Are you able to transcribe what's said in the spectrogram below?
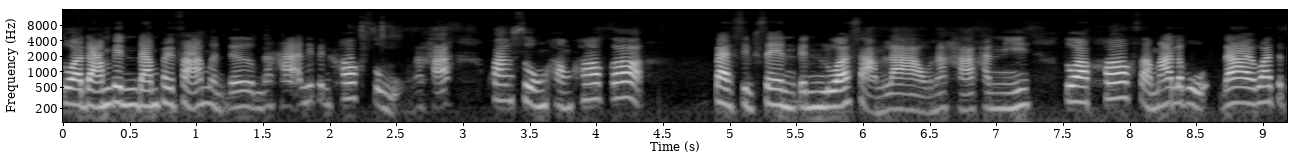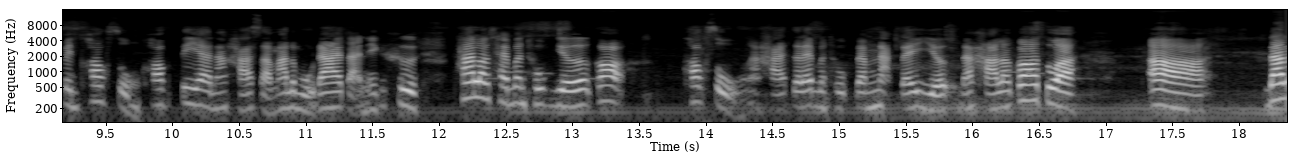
ตัวดัมเป็นดัมไฟฟ้าเหมือนเดิมนะคะ อันนี้เป็นคอกสูงนะคะ ความสูงของคอกก็ 80 เซนเป็นรั้ว3ราวนะคะคันนี้ตัวคอกสามารถระบุได้ว่าจะเป็นคอกสูงคอกเตี้ยนะคะ สามารถระบุได้แต่อันนี้ก็คือ ถ้าเราใช้บรรทุกเยอะก็คอกสูงนะคะ จะได้บรรทุกน้ำหนักได้เยอะนะคะ แล้วก็ตัว ด้าน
